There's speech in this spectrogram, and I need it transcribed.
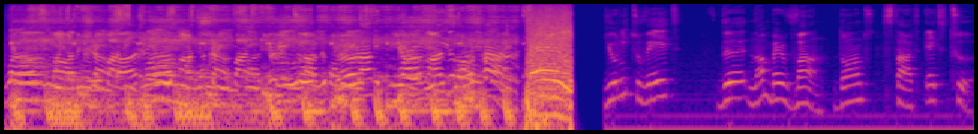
with a pop. Hit him with a brick, hit him with a pop. Welcome back to Roblox's Wheel of Fortune. Sorry. You need to wait the number one. Don't start at two.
